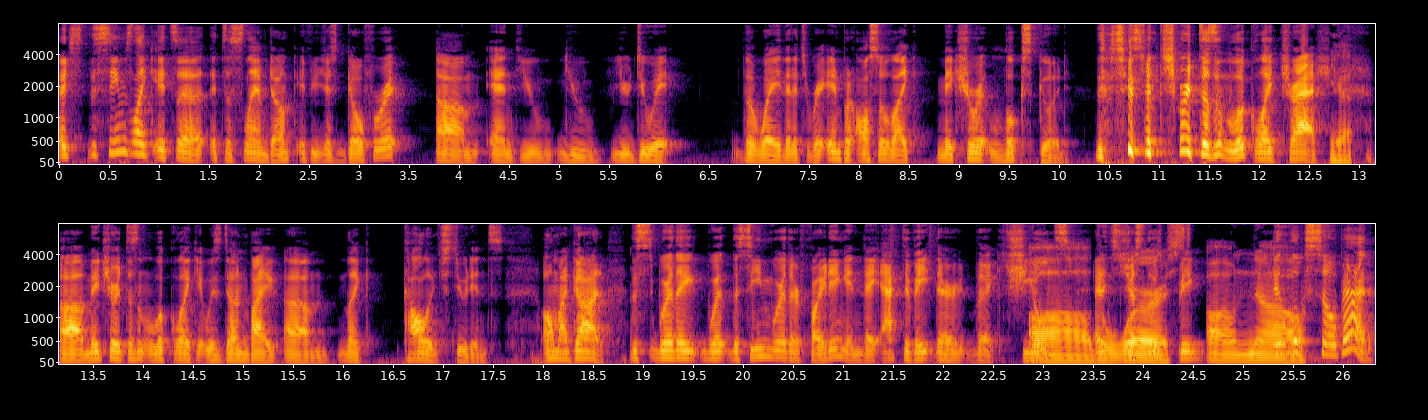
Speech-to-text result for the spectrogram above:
It's, this seems like it's a it's a slam dunk if you just go for it, um, and you you you do it the way that it's written, but also like make sure it looks good. just make sure it doesn't look like trash. Yeah. Uh, make sure it doesn't look like it was done by um like college students. Oh my god, this where they where the scene where they're fighting and they activate their like shields Oh, and it's just those big oh no, it looks so bad.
